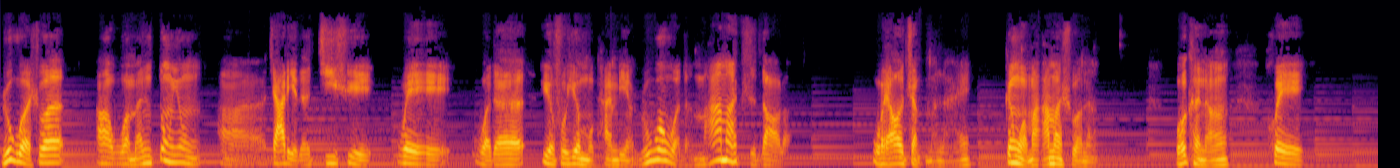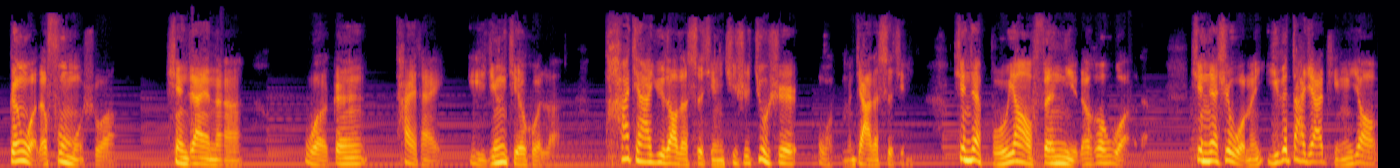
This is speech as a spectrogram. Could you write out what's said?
如果说啊，我们动用啊家里的积蓄为我的岳父岳母看病，如果我的妈妈知道了，我要怎么来跟我妈妈说呢？我可能会跟我的父母说，现在呢，我跟太太已经结婚了。他家遇到的事情其实就是我们家的事情，现在不要分你的和我的，现在是我们一个大家庭要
